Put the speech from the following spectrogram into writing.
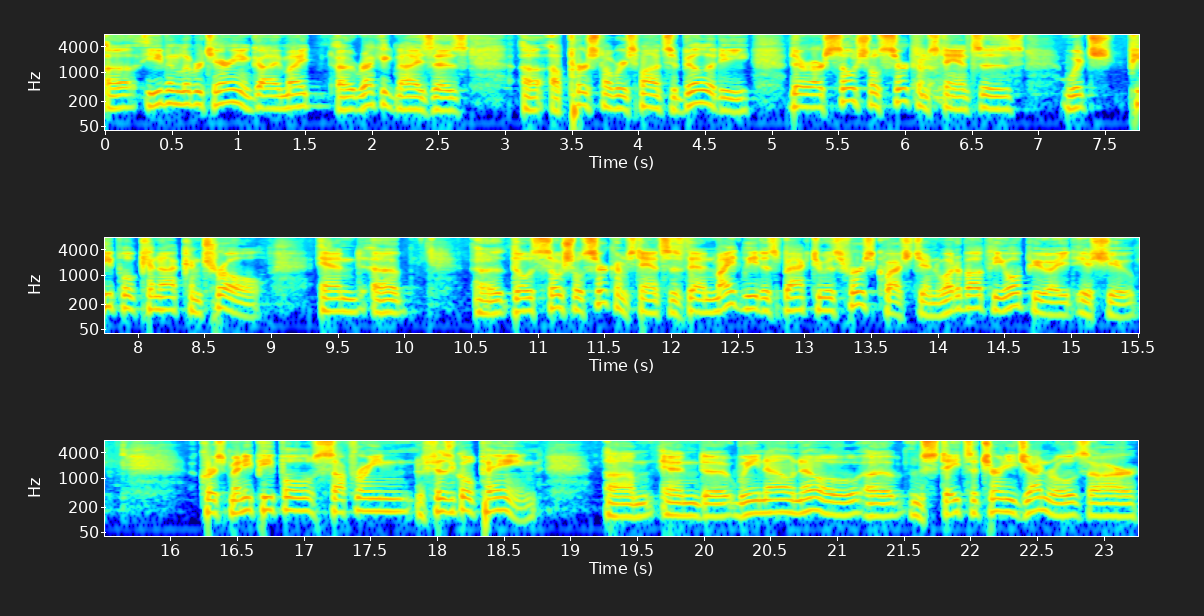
uh, even libertarian guy might uh, recognize as a, a personal responsibility, there are social circumstances which people cannot control, and. Uh, those social circumstances then might lead us back to his first question. What about the opioid issue? Of course, many people suffering physical pain. Um, and uh, we now know uh, states' attorney generals are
